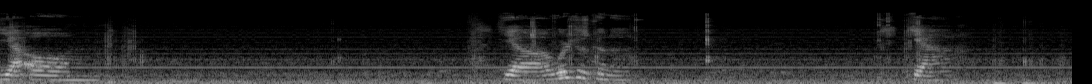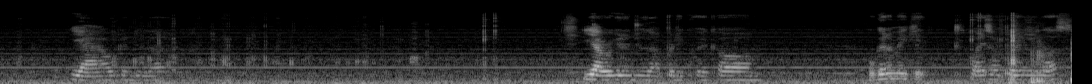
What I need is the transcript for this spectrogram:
Yeah, um... Yeah, we're just gonna... Yeah. Yeah, we're gonna do that. Yeah, we're gonna do that pretty quick. Um, we're gonna make it twice on or less,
